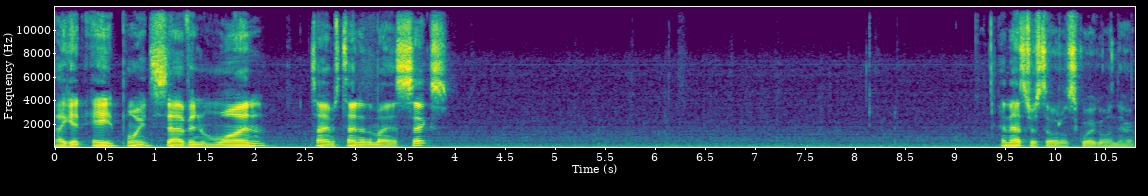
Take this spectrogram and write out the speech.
I get 8.71 times 10 to the minus 6. And that's just a little squiggle in there.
